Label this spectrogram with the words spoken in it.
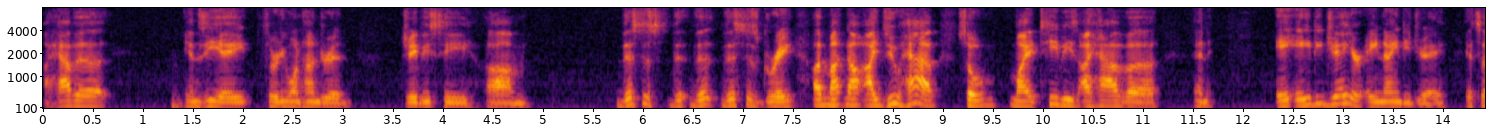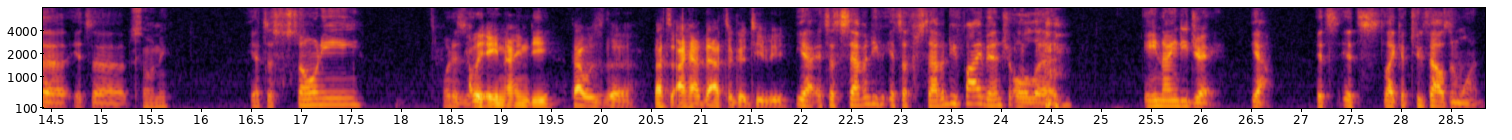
I have a NZ8 3100 JVC. Um, this is th- th- this is great. Uh, my, now I do have so my TVs. I have a an A80J or A90J. It's a it's a Sony. it's a Sony. What is it? Probably A90. That was the that's I had that's a good TV. Yeah, it's a 70 it's a 75 inch OLED A90J. Yeah. It's it's like a 2001. I'm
